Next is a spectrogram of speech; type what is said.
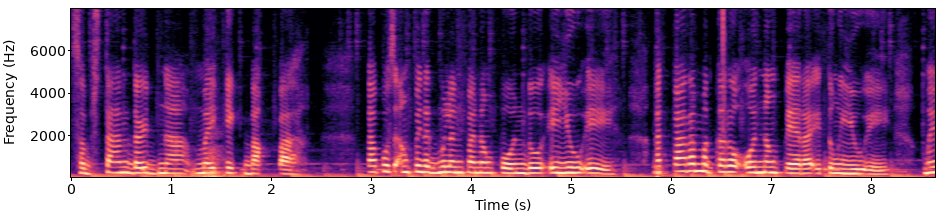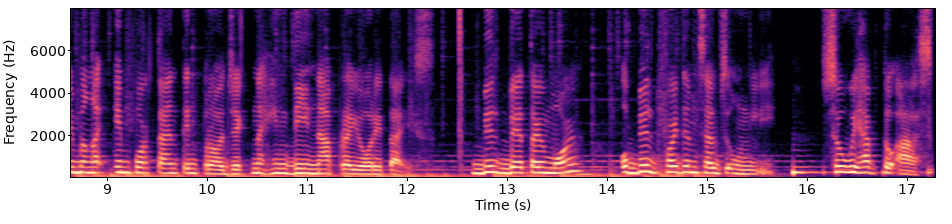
substandard na may kickback pa. Tapos ang pinagmulan pa ng pondo ay UA. At para magkaroon ng pera itong UA, may mga importanteng project na hindi na-prioritize. Build better more o build for themselves only? So we have to ask,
